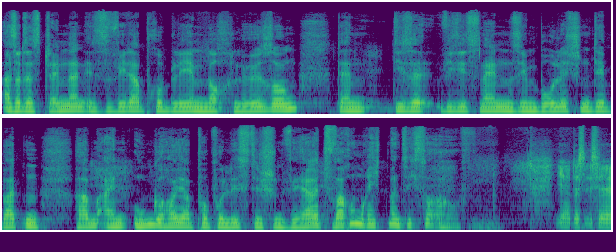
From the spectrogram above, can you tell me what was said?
Also das Gendern ist weder Problem noch Lösung, denn diese, wie Sie es nennen, symbolischen Debatten haben einen ungeheuer populistischen Wert. Warum richtet man sich so auf? Ja, das ist ja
